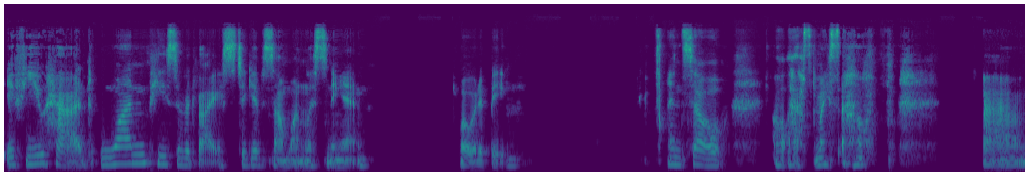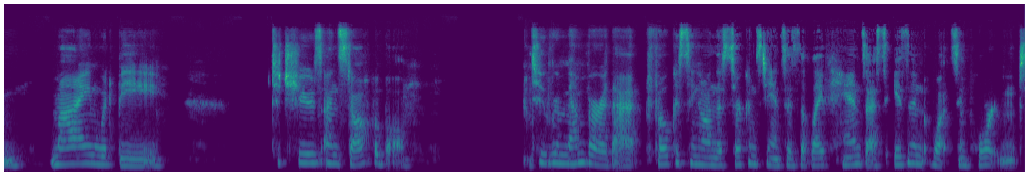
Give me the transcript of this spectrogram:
if you had one piece of advice to give someone listening in, what would it be? And so I'll ask myself. Um, mine would be to choose unstoppable, to remember that focusing on the circumstances that life hands us isn't what's important,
